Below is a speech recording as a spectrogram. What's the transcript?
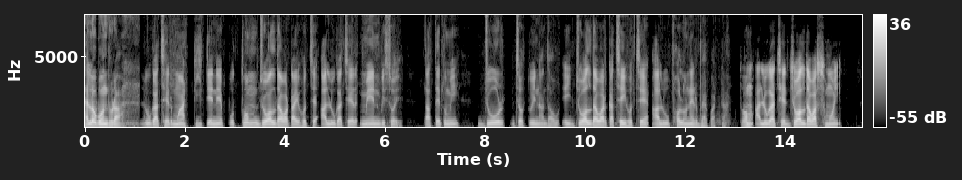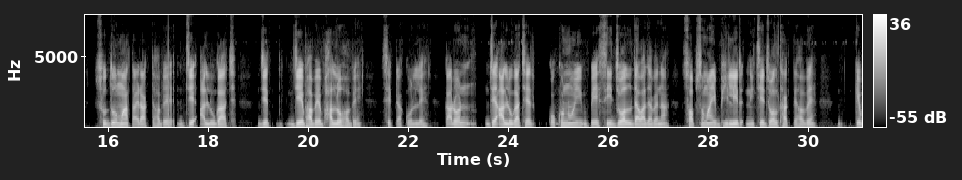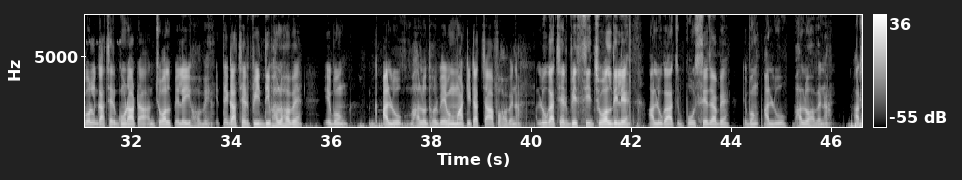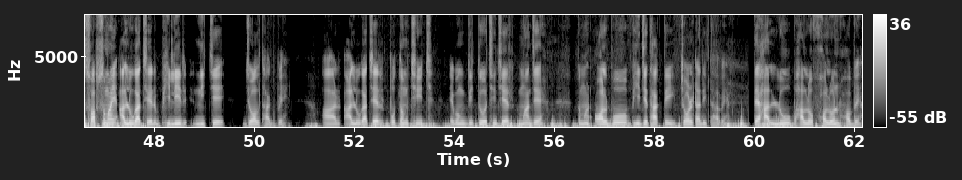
Hello বন্ধুরা। আলু গাছের মাটি টেনে প্রথম জল দেওয়াটাই হচ্ছে আলু গাছের মেন বিষয়। তাতে তুমি জোর যতই না দাও, এই জল দেওয়ার কাছেই হচ্ছে আলু ফলনের ব্যাপারটা। প্রথম আলু গাছের জল দেওয়ার সময় শুধু মাথায় রাখতে হবে যে আলু গাছ যে, যেভাবে ভালো হবে সেটা করলে। কারণ যে আলু গাছের কখনোই বেশি জল দেওয়া যাবে না। সব সময় ভিলির নিচে জল থাকতে হবে। কেবল গাছের গোড়াটা জল পেলেই হবে। এতে গাছের বৃদ্ধি ভালো হবে এবং আলু ভালো ধরবে এবং মাটিটা চাপ হবে না। আলু গাছের বেশি জল দিলে আলু গাছ বসে যাবে এবং আলু ভালো হবে না। আর সব সময় আলু গাছের ভিলির নিচে জল থাকবে। আর আলু গাছের প্রথম ছিঁচ এবং দ্বিতীয় ছিঁচের মাঝে তোমার অল্প ভিজে থাকতেই জলটা দিতে হবে। এতে আলু ভালো ফলন হবে।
